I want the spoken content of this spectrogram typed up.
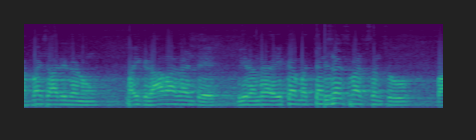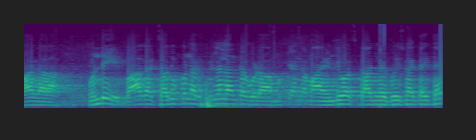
పద్మశాలీలను పైకి రావాలంటే మీరందరూ ఐకమత్యం బిజినెస్ పర్సన్స్ బాగా ఉండి బాగా చదువుకున్నారు పిల్లలంతా కూడా ముఖ్యంగా మా ఎన్జిఓస్ కాలనీలో చూసినట్టయితే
